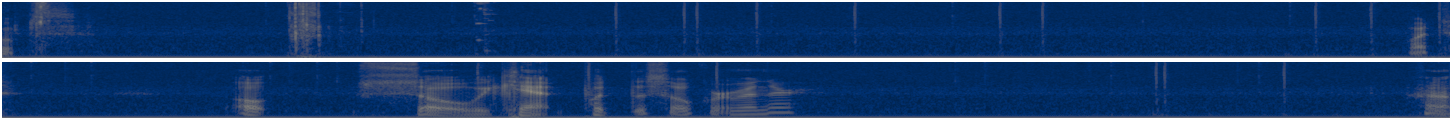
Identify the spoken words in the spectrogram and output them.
Oops. What? Oh, so we can't put the silkworm in there? Huh.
